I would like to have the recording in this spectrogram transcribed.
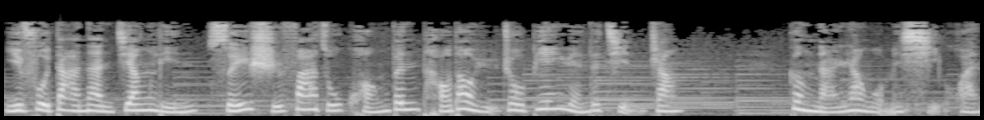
一副大难将临、随时发足狂奔逃到宇宙边缘的紧张，更难让我们喜欢。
